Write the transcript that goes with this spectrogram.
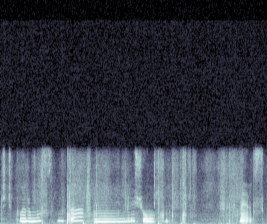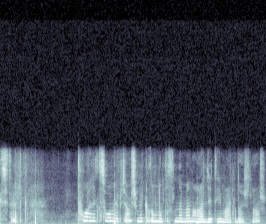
Çocuklarımız da hmm, bir de şu olsun. Evet sıkıştırdık. Tuvalet sonra yapacağım. Şimdi kızımın odasını hemen halledeyim arkadaşlar.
